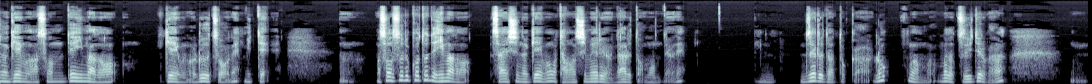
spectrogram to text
のゲームを遊んで今のゲームのルーツをね、見て、うん、そうすることで今の最新のゲームを楽しめるようになると思うんだよね。ゼルダとか、ロックマンもまだ続いてるかな、うん、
